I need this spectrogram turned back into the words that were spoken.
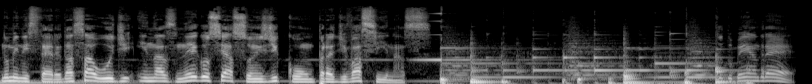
no Ministério da Saúde e nas negociações de compra de vacinas. Bem, André?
